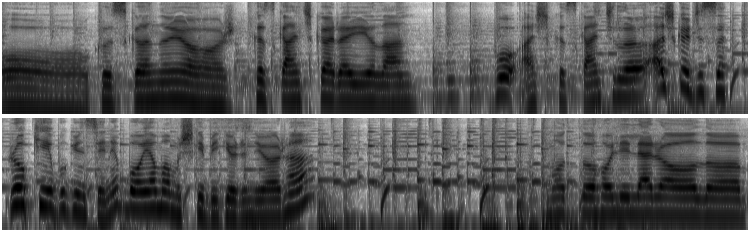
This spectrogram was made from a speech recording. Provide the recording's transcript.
Oo, kıskanıyor. Kıskanç kara yılan. Bu aşk kıskançlığı, aşk acısı. Rocky bugün seni boyamamış gibi görünüyor ha? Mutlu holiler oğlum.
